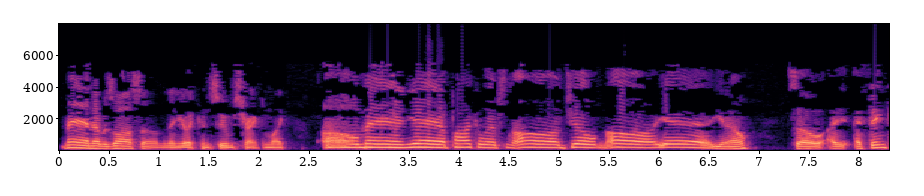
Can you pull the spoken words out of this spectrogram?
man, that was awesome. And then you're like, consume strength. I'm like, oh man, yeah, Apocalypse, and oh, Jill, oh yeah, you know. So I, I think,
